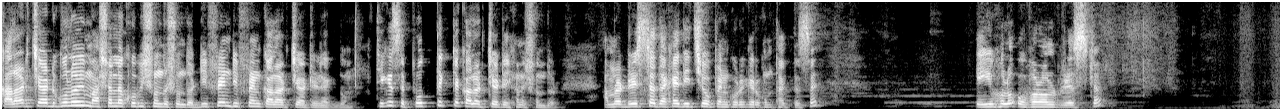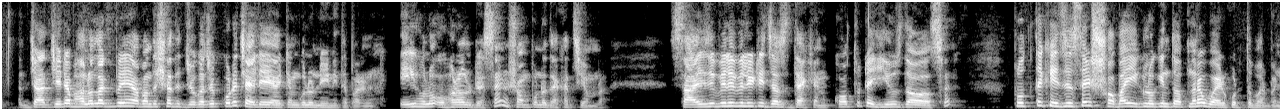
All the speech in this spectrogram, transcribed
কালার চার্টগুলোই মাসাল্লাহ খুবই সুন্দর সুন্দর ডিফারেন্ট ডিফারেন্ট কালার চার্টের একদম। ঠিক আছে? প্রত্যেকটা কালার চার্ট এখানে সুন্দর। আমরা ড্রেসটা দেখাই দিচ্ছি ওপেন করে কীরকম থাকতেছে। এই হলো ওভারঅল ড্রেসটা যার যেটা ভালো লাগবে আমাদের সাথে যোগাযোগ করে চাইলে এই আইটেমগুলো নিয়ে নিতে পারেন। এই হলো ওভারঅল ড্রেস হ্যাঁ? সম্পূর্ণ দেখাচ্ছি আমরা। সাইজ অ্যাভেলেবিলিটি জাস্ট দেখেন, কতটা হিউজ দেওয়া আছে। প্রত্যেক এজেসের সবাই এগুলো কিন্তু আপনারা ওয়্যার করতে পারবেন,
